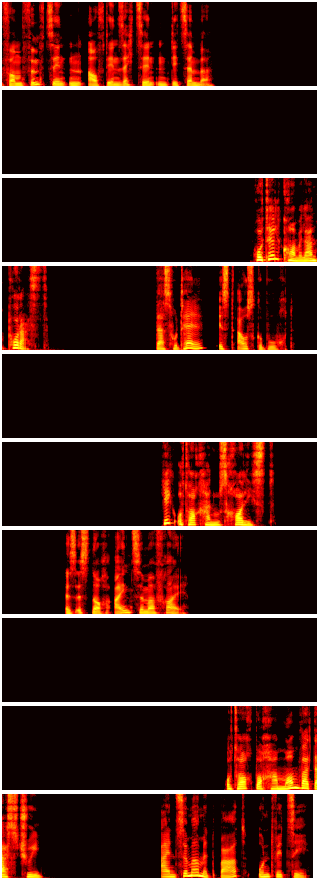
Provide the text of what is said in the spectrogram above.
Vom 15. auf den 16. Dezember. هتل کاملا پر است Das Hotel ist ausgebucht. یک اتاق هنوز خالی است Es ist noch ein Zimmer frei. اتاق با حمام و دستشویی Ein Zimmer mit Bad und WC.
